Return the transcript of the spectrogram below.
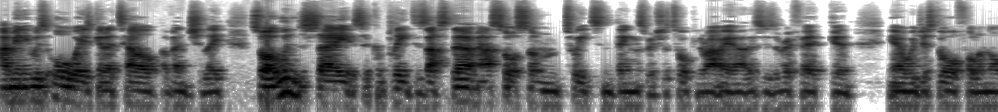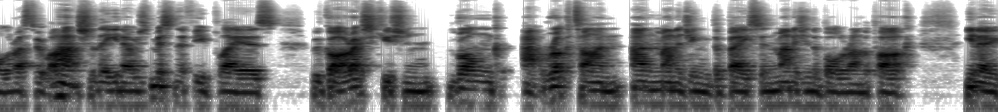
I mean, it was always going to tell eventually. So I wouldn't say it's a complete disaster. I mean, I saw some tweets and things which are talking about, yeah, this is horrific and, you know, we're just awful and all the rest of it. Well, actually, you know, just missing a few players we've got our execution wrong at ruck time and managing the base and managing the ball around the park. You know,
